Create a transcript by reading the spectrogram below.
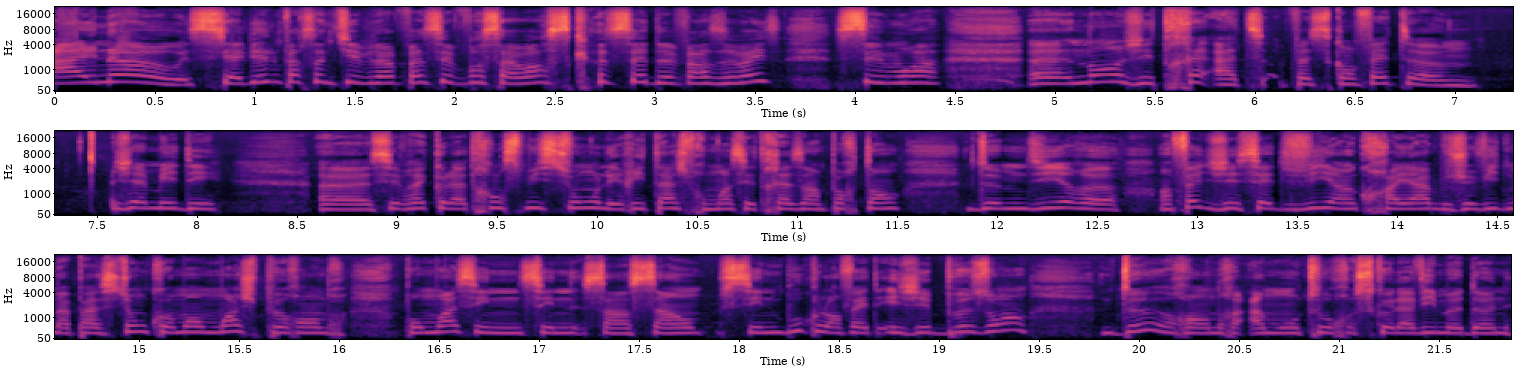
I know. S'il y a bien une personne qui est bien passée pour savoir ce que c'est de faire The Voice, c'est moi. Euh, non, j'ai très hâte, parce qu'en fait. Euh, J'aime aider. Euh, c'est vrai que la transmission, l'héritage, pour moi, c'est très important de me dire, euh, en fait, j'ai cette vie incroyable, je vis de ma passion, comment moi je peux rendre Pour moi, c'est une, une, un, une, boucle, en fait, et j'ai besoin de rendre à mon tour ce que la vie me donne.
